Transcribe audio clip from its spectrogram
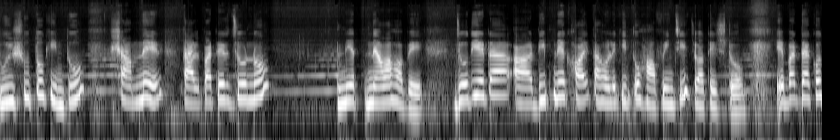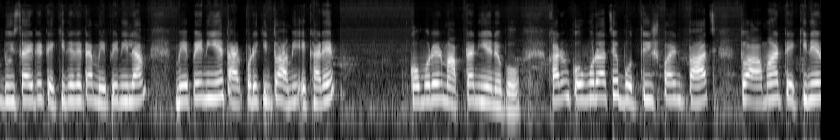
দুই সুতো কিন্তু সামনের তালপাটের জন্য নেওয়া হবে। যদি এটা ডিপ নেক হয় তাহলে কিন্তু হাফ ইঞ্চি যথেষ্ট। এবার দেখো দুই সাইডে টেকিনের এটা মেপে নিলাম। মেপে নিয়ে তারপরে কিন্তু আমি এখানে কোমরের মাপটা নিয়ে নেব। কারণ কোমর আছে বত্রিশ পয়েন্ট পাঁচ, তো আমার টেকিনের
